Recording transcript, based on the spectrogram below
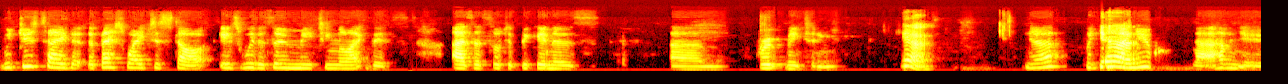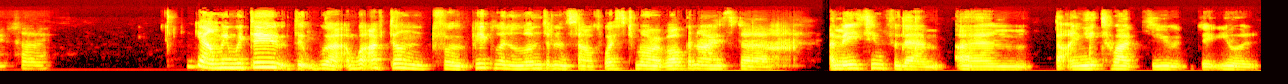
Would you say that the best way to start is with a Zoom meeting like this, as a sort of beginners um, group meeting? Yeah, Yeah. But Yeah. And you've that, haven't you? So Yeah, I mean, we do. The, what I've done for people in London and Southwest tomorrow, I've organised a, a meeting for them um, that I need to add you, the, you,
